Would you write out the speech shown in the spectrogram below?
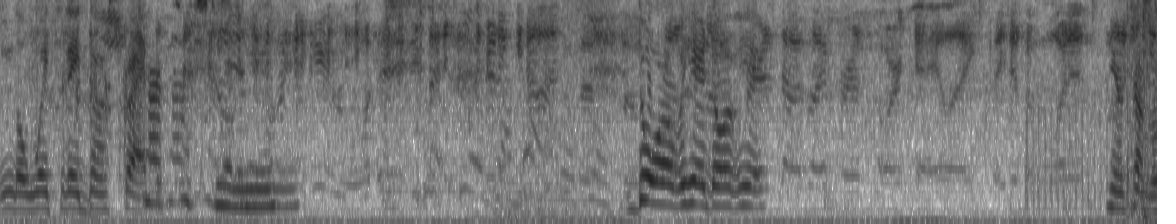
I'm gonna wait till they done scrapping. Stop. Door over here, door over here. He on top of a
